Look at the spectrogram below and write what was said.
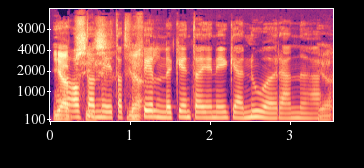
Ja, als precies. dan dat vervelende kind dat je in één keer noer en ja.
